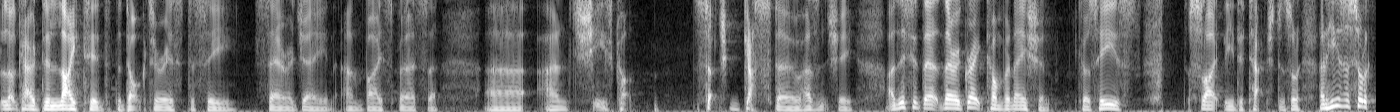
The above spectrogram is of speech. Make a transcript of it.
look how delighted the doctor is to see Sarah Jane and vice versa. Uh, and she's got such gusto, hasn't she? And this is they're, they're a great combination because he's slightly detached and sort of, and he's a sort of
